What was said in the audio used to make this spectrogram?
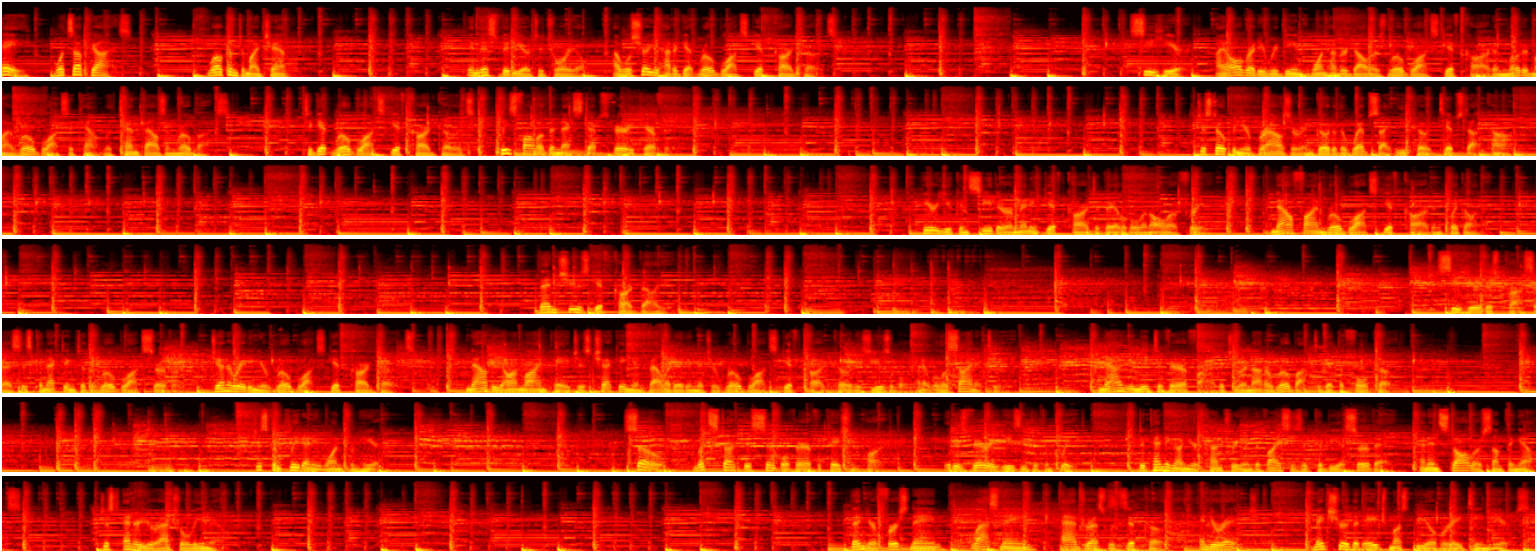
Hey, what's up guys? Welcome to my channel. In this video tutorial, I will show you how to get Roblox gift card codes. See here, I already redeemed $100 Roblox gift card and loaded my Roblox account with 10,000 Robux. To get Roblox gift card codes, please follow the next steps very carefully. Just open your browser and go to the website ecodetips.com. Here you can see there are many gift cards available and all are free. Now find Roblox gift card and click on it. Then choose gift card value. See here this process is connecting to the Roblox server, generating your Roblox gift card codes. Now the online page is checking and validating that your Roblox gift card code is usable and it will assign it to you. Now you need to verify that you are not a robot to get the full code. Just complete any one from here. So, let's start this simple verification part. It is very easy to complete. Depending on your country and devices it could be a survey, an install or something else. Just enter your actual email. Then your first name, last name, address with zip code, and your age. Make sure that age must be over 18 years.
